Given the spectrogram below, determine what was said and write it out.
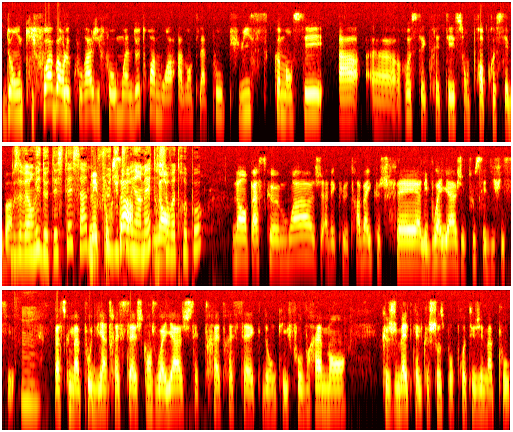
Donc il faut avoir le courage, il faut au moins 2-3 mois avant que la peau puisse commencer à euh, resécréter son propre sébum. Vous avez envie de tester ça De mais plus du tout rien mettre sur votre peau? Non, parce que moi, avec le travail que je fais, les voyages et tout, c'est difficile. Hmm. Parce que ma peau devient très sèche. Quand je voyage, c'est très, très sec. Donc, il faut vraiment que je mette quelque chose pour protéger ma peau.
